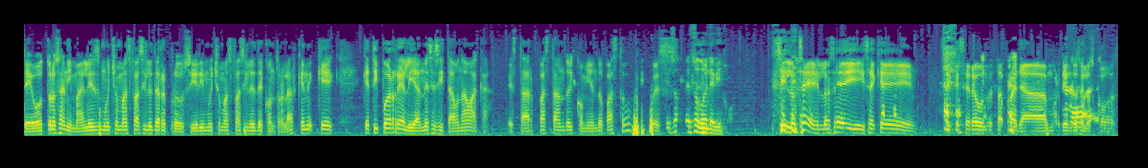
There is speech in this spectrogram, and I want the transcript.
de otros animales mucho más fáciles de reproducir y mucho más fáciles de controlar? ¿Qué, qué, qué tipo de realidad necesitaba una vaca? ¿Estar pastando y comiendo pasto? Pues... Eso, eso duele, viejo. Sí, lo sé, lo sé y sé que, sé que Cero Uno está por allá mordiéndose los codos.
